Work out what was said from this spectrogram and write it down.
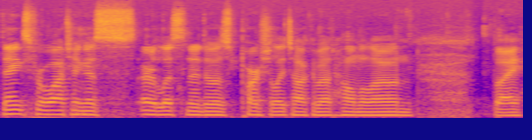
Thanks for watching us or listening to us partially talk about Home Alone. Bye.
